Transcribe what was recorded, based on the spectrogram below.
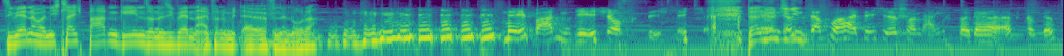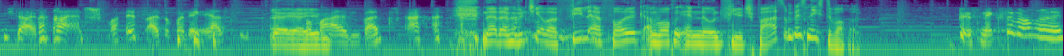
Sie werden aber nicht gleich baden gehen, sondern Sie werden einfach nur mit eröffnen, oder? nee, baden gehe ich hoffentlich nicht. Dann wünsche ich Ihnen Davor hatte ich schon Angst bei der Eröffnung, dass mich da einer reinschmeißt, also bei der ersten Ja, ja, vom eben. Hallenbad. Na, dann wünsche ich aber viel Erfolg am Wochenende und viel Spaß und bis nächste Woche. Bis nächste Woche.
